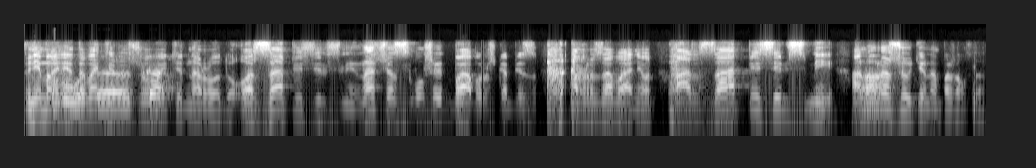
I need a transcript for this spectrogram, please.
Внимание, вот, давайте э, разжевывайте как... народу. О записи в СМИ. Нас сейчас слушает бабушка без образования. Вот о записи в СМИ. А ну а. разжуйте нам, пожалуйста.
